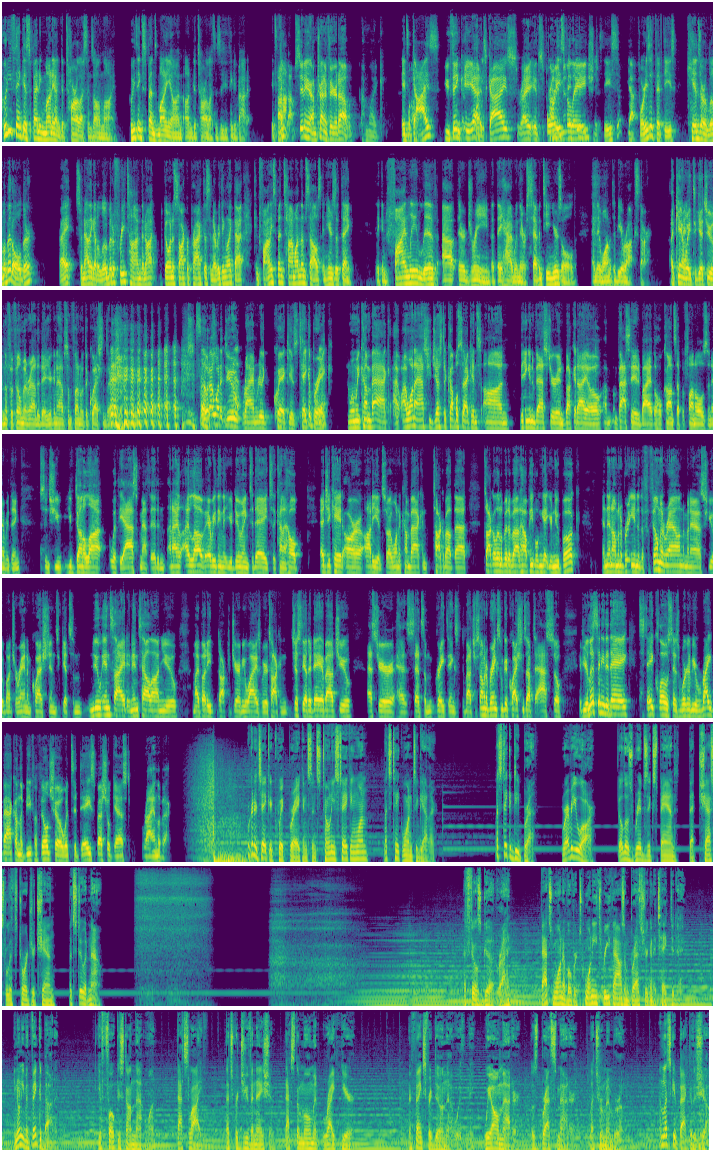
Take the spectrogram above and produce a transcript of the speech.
Who do you think is spending money on guitar lessons online? Who do you think spends money on on guitar lessons as you think about it? It's I'm, I'm sitting here. I'm trying to figure it out. I'm like, it's well, guys. You think, yeah, it's guys, right? It's 40s, middle aged. 60s. Yeah, 40s and 50s. Kids are a little bit older, right? So now they got a little bit of free time. They're not going to soccer practice and everything like that. Can finally spend time on themselves. And here's the thing they can finally live out their dream that they had when they were 17 years old and they wanted to be a rock star. I can't wait to get you in the fulfillment round today. You're going to have some fun with the questions. so, what I want to do, uh, Ryan, really quick is take a break. Yeah. And when we come back, I, I want to ask you just a couple seconds on being an investor in Bucket.io. I'm, I'm fascinated by it, the whole concept of funnels and everything. Since you, you've done a lot with the Ask method, and, and I, I love everything that you're doing today to kind of help educate our audience. So I want to come back and talk about that, talk a little bit about how people can get your new book, and then I'm going to bring you into the fulfillment round. I'm going to ask you a bunch of random questions, get some new insight and intel on you. My buddy, Dr. Jeremy Wise, we were talking just the other day about you. Esther has said some great things about you. So I'm going to bring some good questions up to ask. So if you're listening today, stay close as we're going to be right back on the Be Fulfilled show with today's special guest, Ryan Levesque. We're going to take a quick break. And since Tony's taking one, let's take one together. Let's take a deep breath. Wherever you are, Feel those ribs expand, that chest lift towards your chin. Let's do it now. That feels good, right? That's one of over 23,000 breaths you're going to take today. You don't even think about it, you focused on that one. That's life. That's rejuvenation. That's the moment right here. And thanks for doing that with me. We all matter. Those breaths matter. Let's remember them. And let's get back to the show.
